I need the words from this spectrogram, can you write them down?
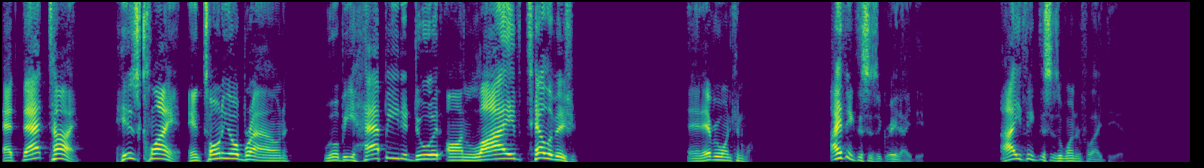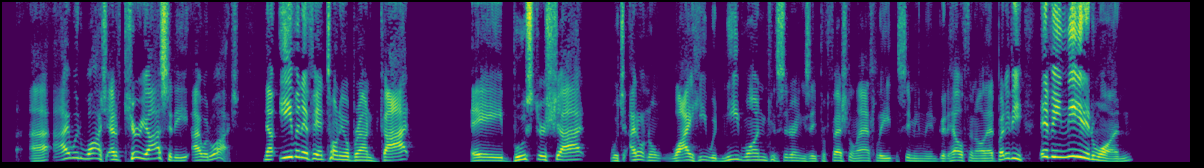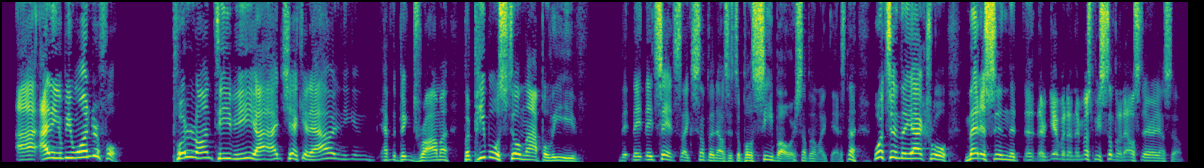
at that time, his client, Antonio Brown, will be happy to do it on live television and everyone can watch. I think this is a great idea. I think this is a wonderful idea. I, I would watch. Out of curiosity, I would watch. Now, even if Antonio Brown got a booster shot, which I don't know why he would need one, considering he's a professional athlete, seemingly in good health and all that. But if he if he needed one, uh, I think it'd be wonderful. Put it on TV. I, I'd check it out, and you can have the big drama. But people will still not believe they, they'd say it's like something else. It's a placebo or something like that. It's not what's in the actual medicine that, they're giving them. There must be something else there. So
